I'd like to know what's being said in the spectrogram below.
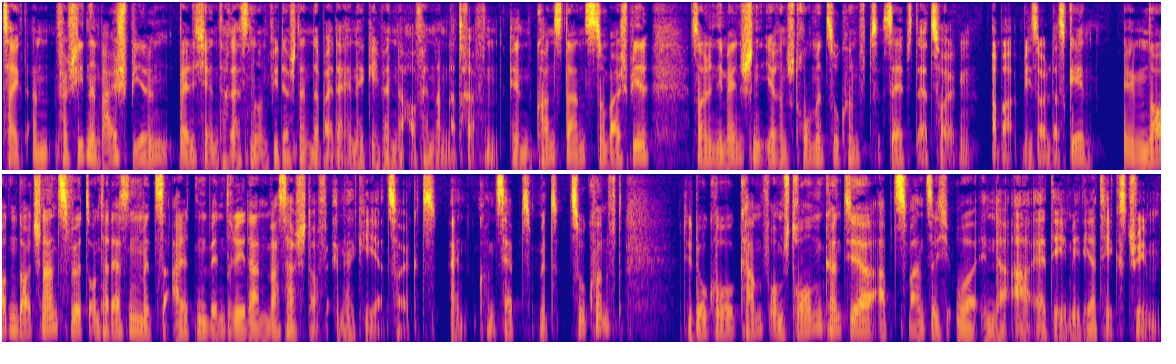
zeigt an verschiedenen Beispielen, welche Interessen und Widerstände bei der Energiewende aufeinandertreffen. In Konstanz zum Beispiel sollen die Menschen ihren Strom in Zukunft selbst erzeugen. Aber wie soll das gehen? Im Norden Deutschlands wird unterdessen mit alten Windrädern Wasserstoffenergie erzeugt. Ein Konzept mit Zukunft. Die Doku Kampf um Strom könnt ihr ab 20 Uhr in der ARD Mediathek streamen.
